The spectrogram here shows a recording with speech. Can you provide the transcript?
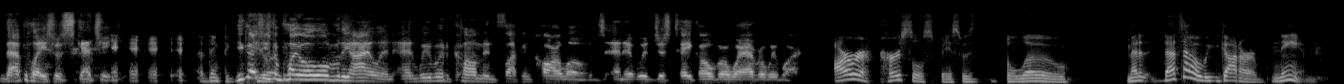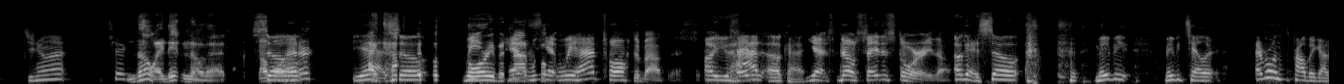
That place was sketchy. i think the You guys used to play all over the island, and we would come in fucking carloads, and it would just take over wherever we were. our rehearsal space was below Medi- that's how we got our name do you know that chick No, I didn't know that. so Doubleheader? yeah kinda so story, we, but not we, we have talked about this. oh you Say had the- okay Yes. No. Say the story though. okay so maybe maybe taylor everyone's probably got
